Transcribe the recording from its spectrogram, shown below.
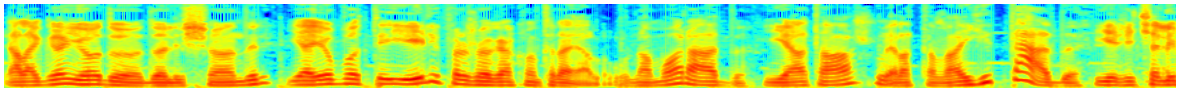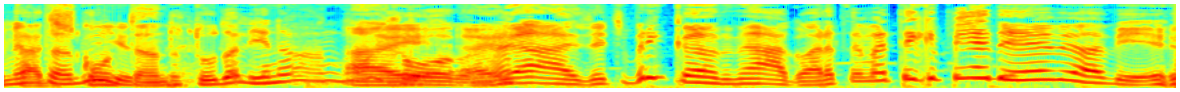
ela ganhou do, do Alexandre. E aí eu botei ele pra jogar contra ela, o namorado. E ela tava, ela tava irritada. E a gente Tá alimentando descontando tudo ali no, no Aí, jogo, aí, né? ah, a gente brincando, né? Agora você vai ter que perder, meu amigo.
